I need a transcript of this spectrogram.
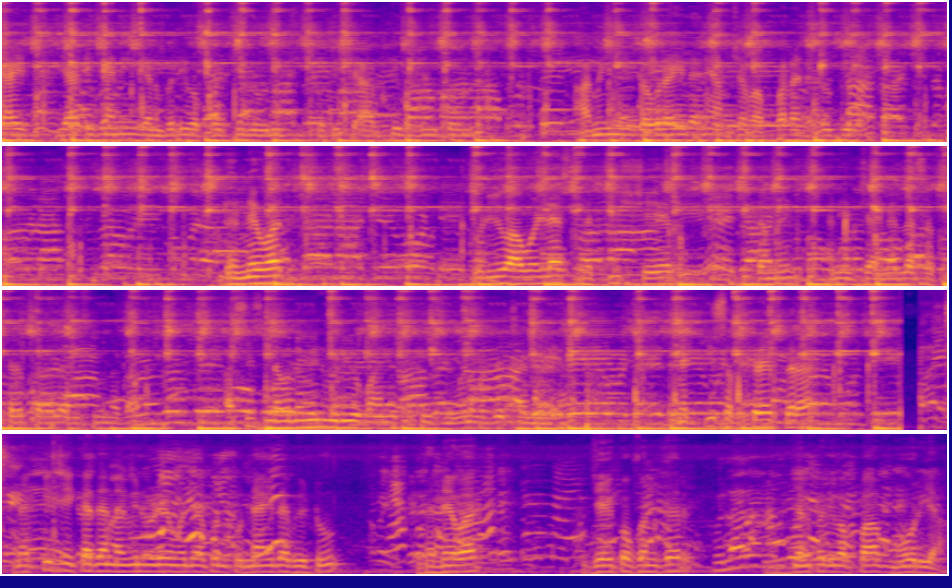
या या ठिकाणी गणपती बाप्पाची गौरीची छोटीशी आरती भजन करून आम्ही गौराईला आणि आमच्या बाप्पाला निरोप दिला. धन्यवाद. व्हिडिओ आवडल्यास नक्की शेअर कमेंट आणि चॅनलला सबस्क्राईब करायला विसरू नका. असेच नवनवीन व्हिडिओ पाहण्यासाठी जीवनमध्ये चॅनल नक्की सबस्क्राईब करा. नक्कीच एखाद्या नवीन व्हिडिओमध्ये आपण पुन्हा एकदा भेटू. धन्यवाद. जय कोकणकर. गणपती बाप्पा मोरया.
